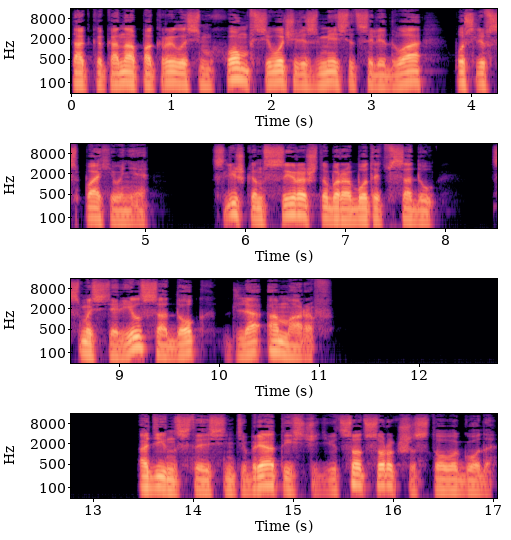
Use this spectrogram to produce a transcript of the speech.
так как она покрылась мхом всего через месяц или два после вспахивания слишком сыро, чтобы работать в саду. смастерил садок для омаров. 11 сентября 1946 года.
